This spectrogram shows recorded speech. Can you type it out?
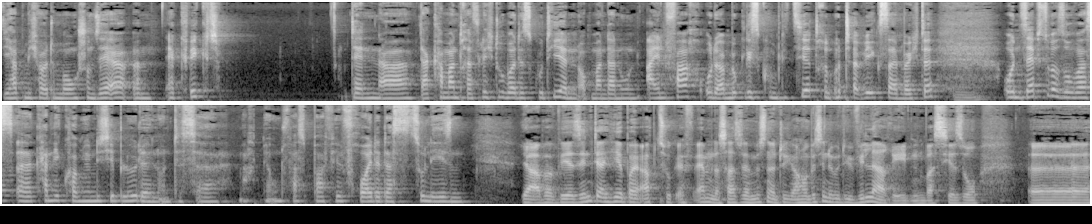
die hat mich heute Morgen schon sehr ähm, erquickt. Denn äh, da kann man trefflich drüber diskutieren, ob man da nun einfach oder möglichst kompliziert drin unterwegs sein möchte. Mhm. Und selbst über sowas äh, kann die Community blödeln. Und das äh, macht mir unfassbar viel Freude, das zu lesen. Ja, aber wir sind ja hier bei Abzug FM. Das heißt, wir müssen natürlich auch noch ein bisschen über die Villa reden, was hier so, äh,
